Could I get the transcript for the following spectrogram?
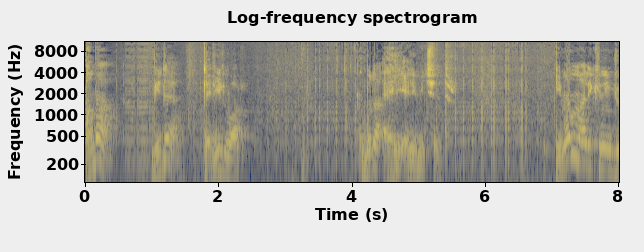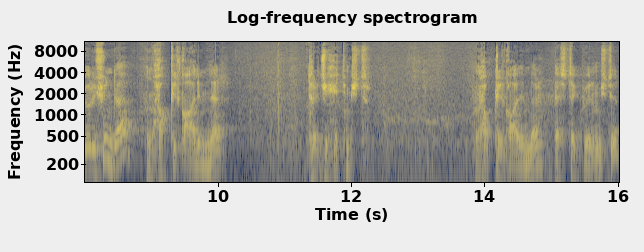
Ama bir de delil var. Bu da ehli ilim içindir. İmam Malik'in görüşünde muhakkik alimler tercih etmiştir. Muhakkik alimler destek vermiştir.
